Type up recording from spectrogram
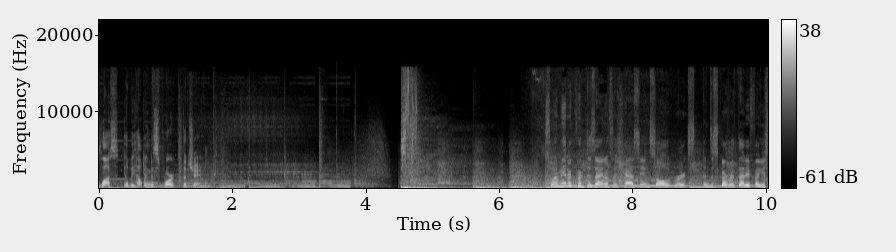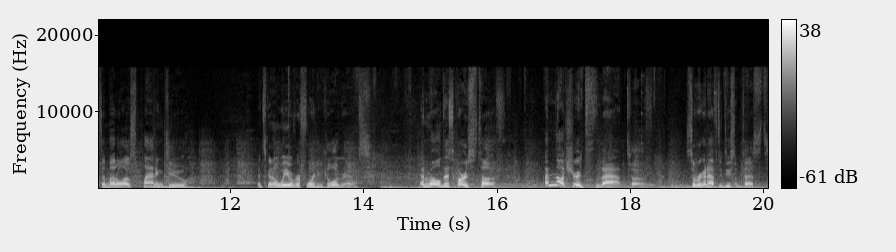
plus you'll be helping to support the channel. So I made a quick design of the chassis in SolidWorks and discovered that if I use the metal I was planning to, it's gonna weigh over 40 kilograms. And while this car is tough, I'm not sure it's that tough. So we're gonna have to do some tests.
